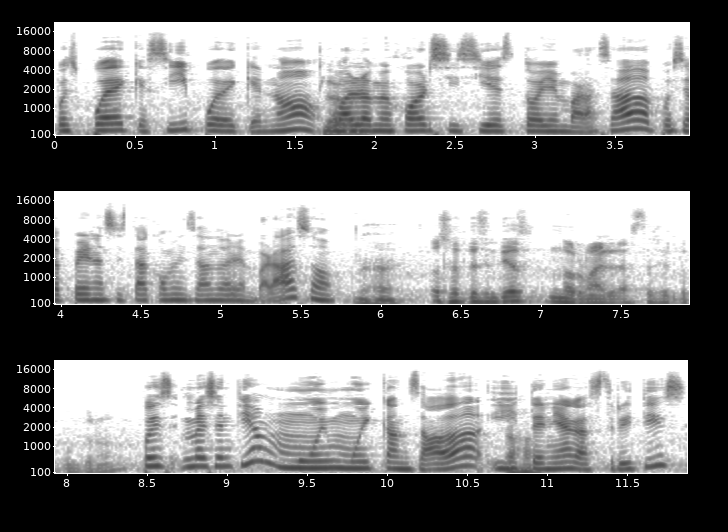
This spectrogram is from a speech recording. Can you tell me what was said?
pues puede que sí, puede que no. O a lo mejor si sí estoy embarazada, pues apenas está comenzando el embarazo. Ajá. O sea, te sentías normal hasta cierto punto, ¿no? Pues me sentía muy, muy cansada y Ajá. tenía gastritis.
